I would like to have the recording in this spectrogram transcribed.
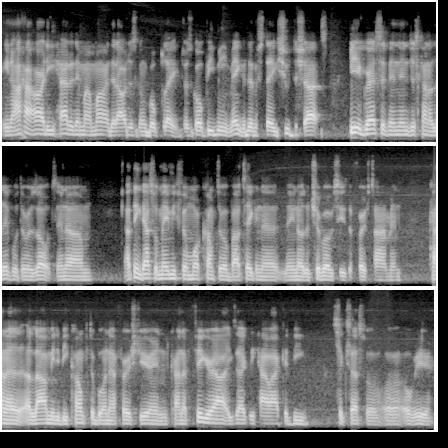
you know I had already had it in my mind that I was just gonna go play, just go beat me, make the mistakes, shoot the shots, be aggressive, and then just kind of live with the results. And um, I think that's what made me feel more comfortable about taking the you know the trip overseas the first time and kind of allowed me to be comfortable in that first year and kind of figure out exactly how I could be successful uh, over here.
